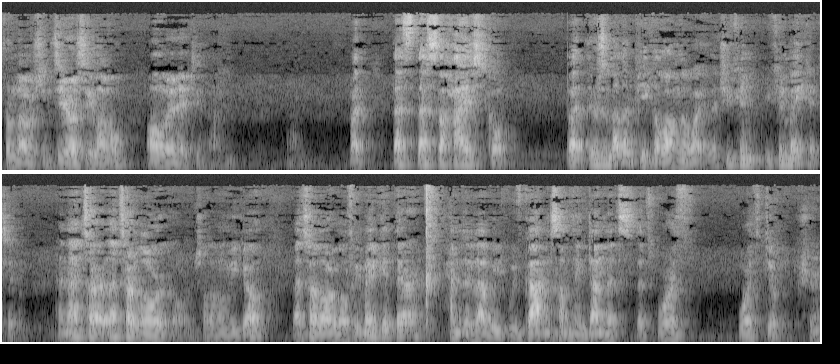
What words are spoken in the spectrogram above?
from the ocean, zero sea level, all the way to 18,000. Um, but that's, that's the highest goal. But there's another peak along the way that you can, you can make it to. And that's our, that's our lower goal, inshallah. When we go, that's our lower goal. If we make it there, alhamdulillah, we, we've gotten something done that's, that's worth, worth doing Sure.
